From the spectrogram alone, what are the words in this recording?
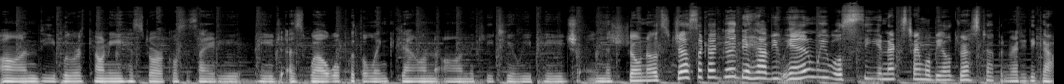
on the Blue Earth County Historical Society page as well. We'll put the link down on the KTOE page in the show notes. Jessica, good to have you in. We will see you next time. We'll be all dressed up and ready to go.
